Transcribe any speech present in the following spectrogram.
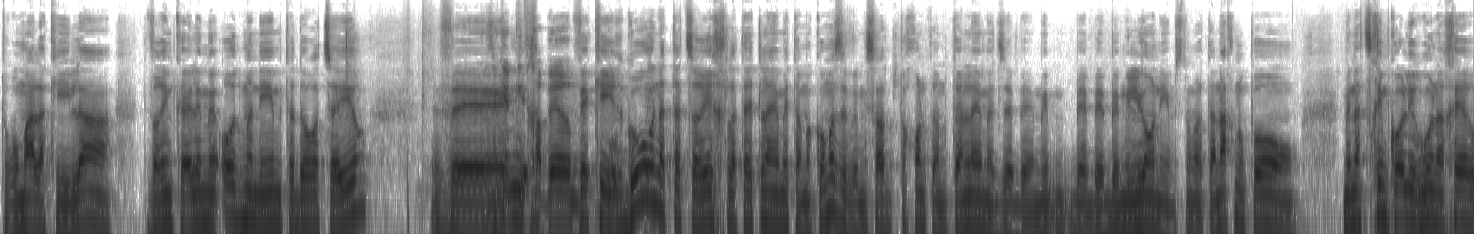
תרומה לקהילה, דברים כאלה מאוד מניעים את הדור הצעיר. ו... זה כן מתחבר. וכארגון אתה צריך לתת להם את המקום הזה, ומשרד הביטחון אתה נותן להם את זה במיליונים. זאת אומרת, אנחנו פה מנצחים כל ארגון אחר,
